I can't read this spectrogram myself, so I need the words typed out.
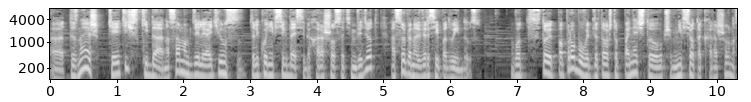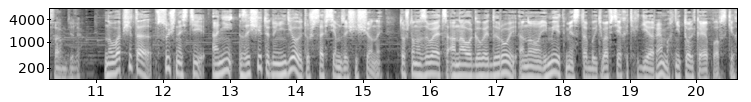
Э, ты знаешь, теоретически да, на самом деле iTunes далеко не всегда себя хорошо с этим ведет, особенно в версии под Windows. Вот стоит попробовать для того, чтобы понять, что, в общем, не все так хорошо на самом деле. Но вообще-то, в сущности, они защиту не делают уж совсем защищенной. То, что называется аналоговой дырой, оно имеет место быть во всех этих DRM, не только Apple.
